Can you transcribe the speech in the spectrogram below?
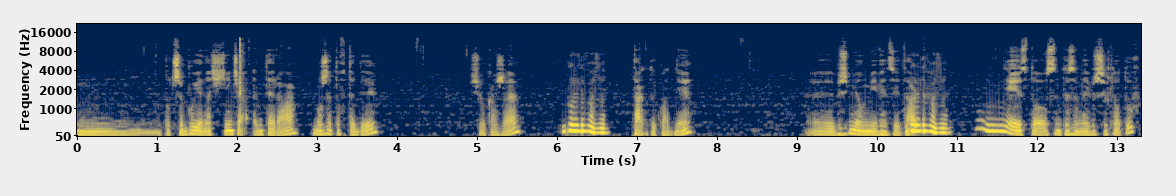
mm, potrzebuje naciśnięcia Entera. Może to wtedy się okaże. Goldwaza. Tak, dokładnie. Yy, Brzmi on mniej więcej tak. Goldwaza. Nie jest to synteza najwyższych lotów.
